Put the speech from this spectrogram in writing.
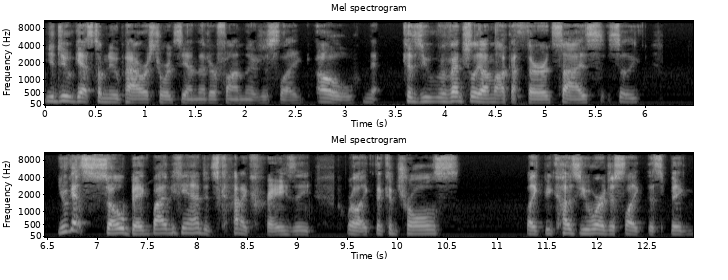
You do get some new powers towards the end that are fun. They're just like, oh, because you eventually unlock a third size, so you get so big by the end, it's kind of crazy. Where like the controls, like because you are just like this big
